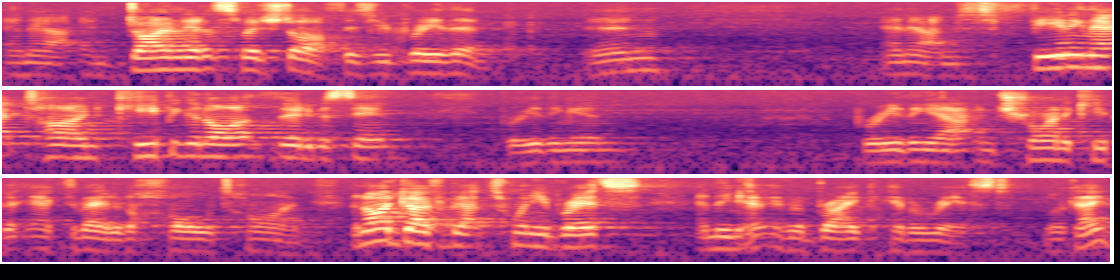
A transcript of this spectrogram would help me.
and out. And don't let it switch off as you breathe in. In and out. And just feeling that tone, keeping it on at 30%, breathing in, breathing out, and trying to keep it activated the whole time. And I'd go for about 20 breaths and then have a break, have a rest. Okay?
